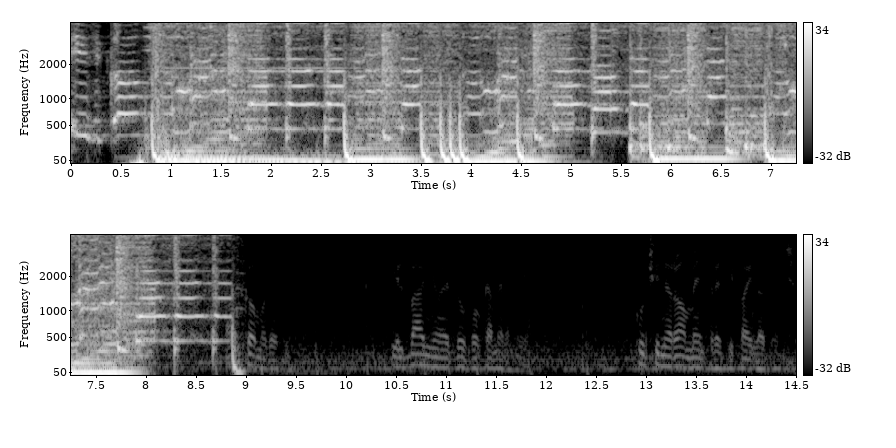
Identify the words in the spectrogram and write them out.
easy go. Il bagno è dopo camera mia. Cucinerò mentre ti fai la doccia.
